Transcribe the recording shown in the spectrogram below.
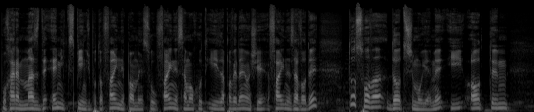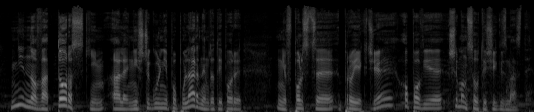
pucharem Mazdy MX-5, bo to fajny pomysł, fajny samochód i zapowiadają się fajne zawody, to słowa dotrzymujemy i o tym nie nowatorskim, ale nieszczególnie popularnym do tej pory w Polsce projekcie opowie Szymon Sołtysik z Mazdy.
